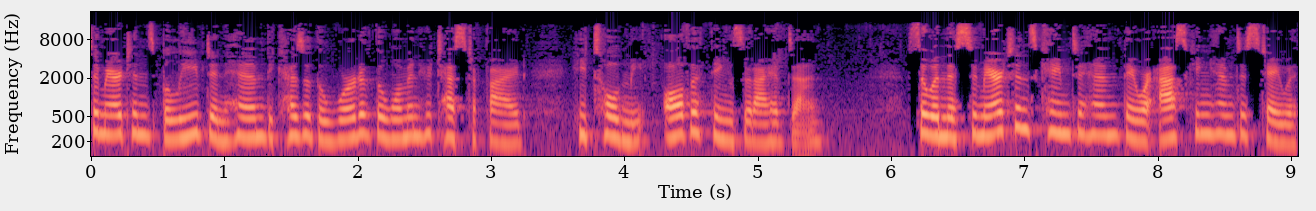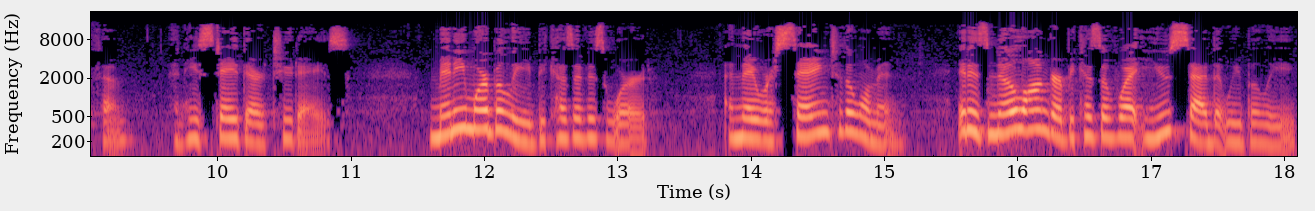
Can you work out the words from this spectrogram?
Samaritans believed in him because of the word of the woman who testified, He told me all the things that I have done. So when the Samaritans came to him, they were asking him to stay with them, and he stayed there two days. Many more believed because of his word, and they were saying to the woman, It is no longer because of what you said that we believe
